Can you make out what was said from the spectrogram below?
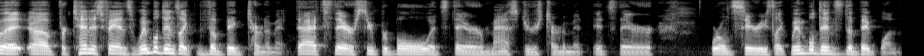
But uh, for tennis fans, Wimbledon's like the big tournament. That's their Super Bowl. It's their Masters tournament. It's their World Series. Like Wimbledon's the big one.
